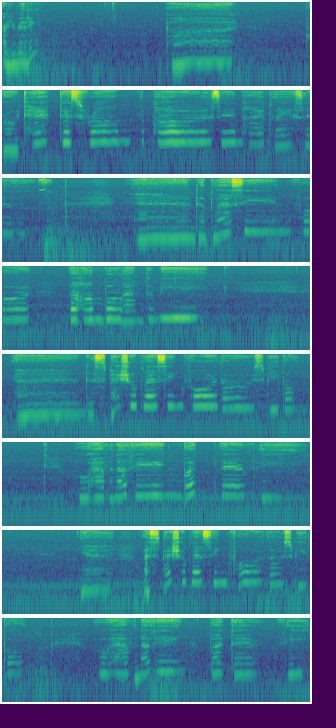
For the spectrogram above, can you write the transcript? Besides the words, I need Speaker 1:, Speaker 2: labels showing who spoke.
Speaker 1: Are you ready? God, protect us from the powers in high places and a blessing for the humble and the meek, and a special blessing for those people who have nothing but their feet. Yeah, a special blessing for those people who have nothing but their feet.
